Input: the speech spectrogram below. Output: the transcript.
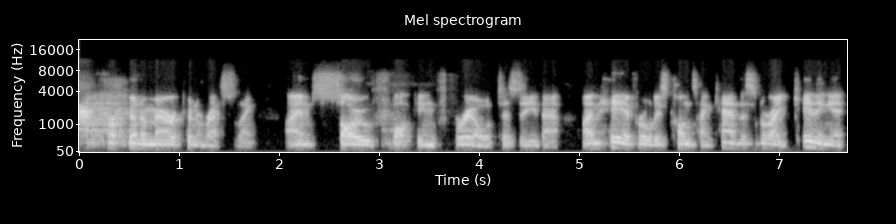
African American wrestling. I am so fucking thrilled to see that. I'm here for all this content. Candice LeRae killing it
